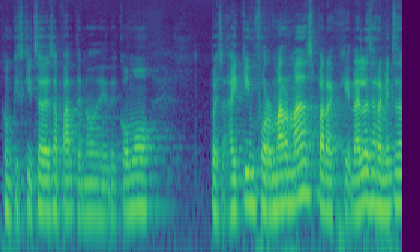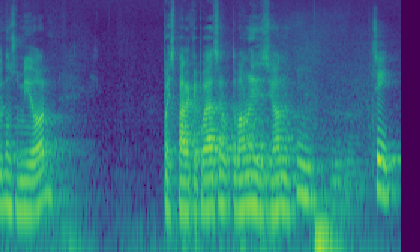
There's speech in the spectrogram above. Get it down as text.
con de esa parte, ¿no? De, de, cómo, pues hay que informar más para que darle las herramientas al consumidor, pues para que pueda hacer, tomar una decisión. Sí,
